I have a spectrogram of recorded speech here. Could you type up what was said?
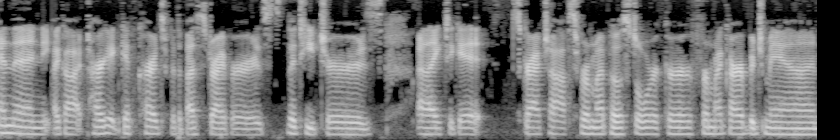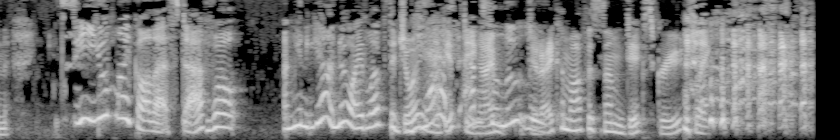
And then I got Target gift cards for the bus drivers, the teachers. I like to get scratch offs for my postal worker, for my garbage man. See, you like all that stuff. Well, I mean, yeah, no, I love the joy Yes, of gifting. I'm- absolutely. did I come off as some dick Scrooge? Like,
